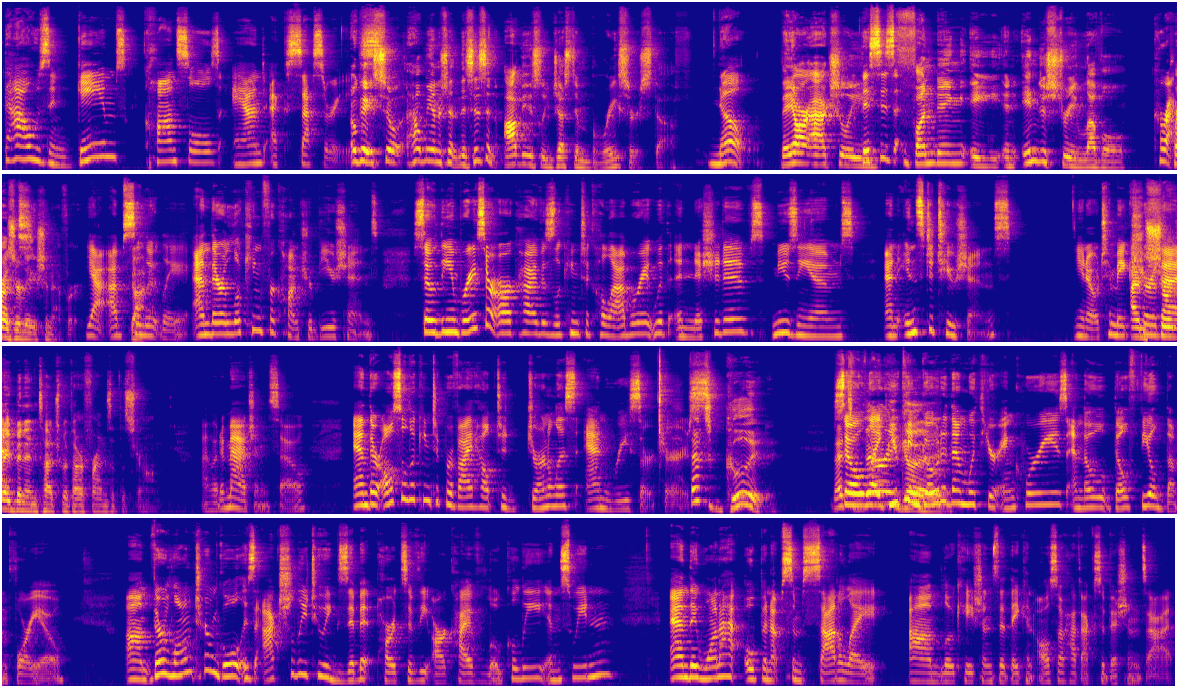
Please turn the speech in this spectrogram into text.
50,000 games, consoles, and accessories. Okay, so help me understand. This isn't obviously just Embracer stuff. No. They are actually This is- funding a an industry level Correct. preservation effort. Yeah, absolutely. And they're looking for contributions. So the Embracer Archive is looking to collaborate with initiatives, museums, and institutions, you know, to make sure I'm sure, sure that they've been in touch with our friends at the Strong. I would imagine so. And they're also looking to provide help to journalists and researchers. That's good. That's so like you can go to them with your inquiries and they'll they'll field them for you. Um, their long-term goal is actually to exhibit parts of the archive locally in Sweden, and they want to ha- open up some satellite um, locations that they can also have exhibitions at.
